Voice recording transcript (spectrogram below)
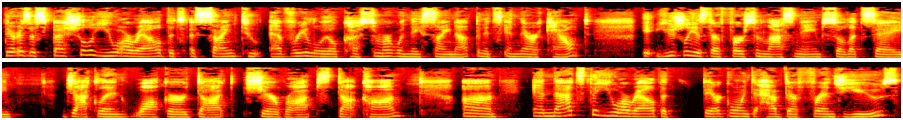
there is a special URL that's assigned to every loyal customer when they sign up and it's in their account. It usually is their first and last name. So let's say jacquelinewalker.sharewraps.com. Um, and that's the URL that they're going to have their friends use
